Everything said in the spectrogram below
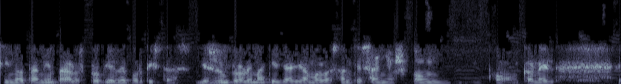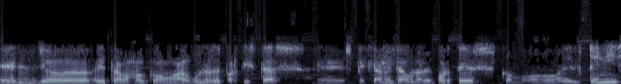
sino también para los propios deportistas. Y eso es un problema que ya llevamos bastantes años con, con, con él. Eh, yo he trabajado con algunos deportistas, eh, especialmente algunos deportes como el tenis,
